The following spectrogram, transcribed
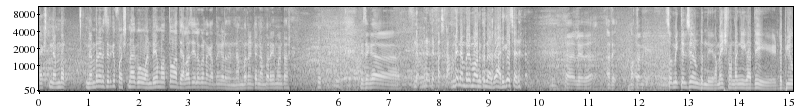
నెక్స్ట్ నెంబర్ నెంబర్ అనేసరికి ఫస్ట్ నాకు వన్ డే మొత్తం అది ఎలా చేయాలో కూడా నాకు అర్థం కాలేదండి. నెంబర్ అంటే నెంబర్ ఏమంటారు? నిజంగా నెంబర్ అంటే ఫస్ట్ అమ్మాయి నెంబర్ ఏమో అనుకున్నాడు అడిగేశాడు. లేదా? అదే మొత్తానికి. సో మీకు తెలిసే ఉంటుంది రమేష్ వండంగి గారిది debut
